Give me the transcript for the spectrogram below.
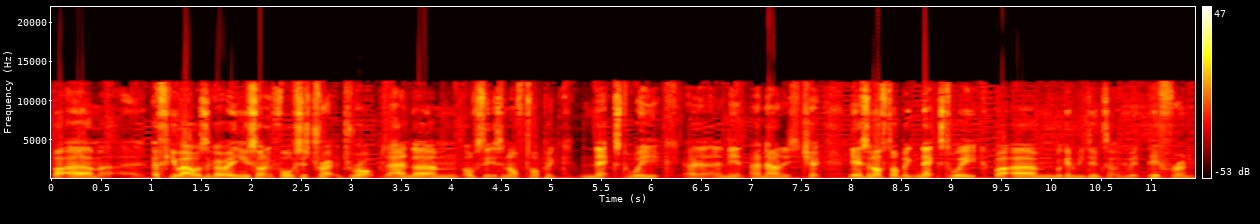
but um, a few hours ago, a new Sonic Forces track dropped, and um, obviously it's an off-topic next week. Uh, and I now need to check. Yeah, it's an off-topic next week, but um, we're going to be doing something a bit different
